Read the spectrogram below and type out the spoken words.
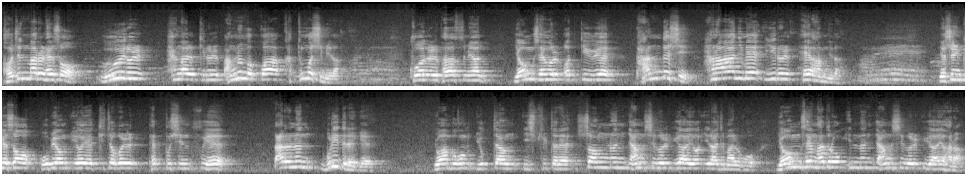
거짓말을 해서 의를 행할 길을 막는 것과 같은 것입니다. 구원을 받았으면 영생을 얻기 위해 반드시 하나님의 일을 해야 합니다. 예수님께서 오병이어의 기적을 베푸신 후에 따르는 무리들에게 요한복음 6장 27절에 썩는 양식을 위하여 일하지 말고 영생하도록 있는 양식을 위하여 하라.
